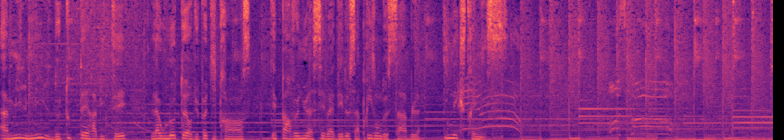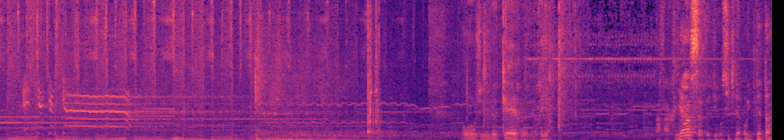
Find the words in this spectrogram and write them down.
à mille milles de toute terre habitée, là où l'auteur du Petit Prince est parvenu à s'évader de sa prison de sable in extremis. Bon, j'ai eu le Caire, euh, rien. Enfin, rien, ça veut dire aussi qu'il n'a pas eu de pépin.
